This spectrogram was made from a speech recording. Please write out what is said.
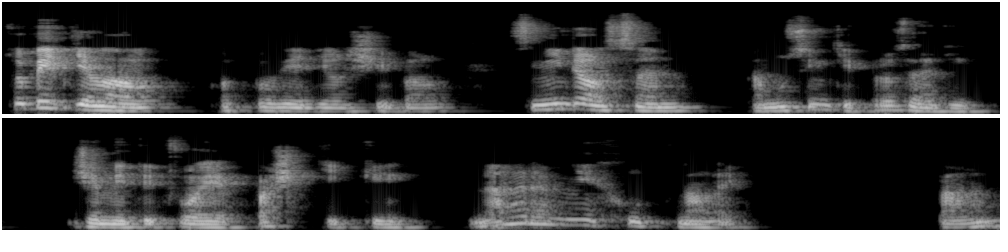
Co bych dělal? odpověděl šibal. Snídal jsem a musím ti prozradit, že mi ty tvoje paštiky náramně chutnaly. Pán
